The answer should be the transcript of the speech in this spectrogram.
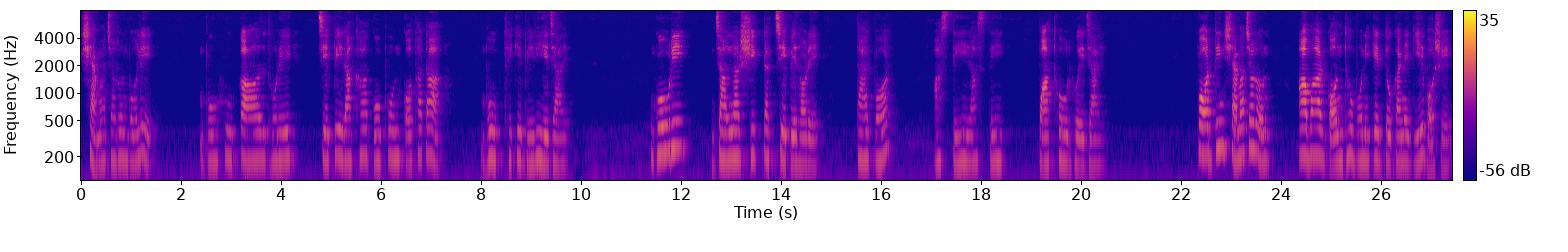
শ্যামাচরণ বলে, বহু কাল ধরে চেপে রাখা গোপন কথাটা বুক থেকে বেরিয়ে যায়। গৌরী জানলার শিকটা চেপে ধরে। তারপর আস্তে আস্তে পাথর হয়ে যায়। পরদিন শ্যামাচরণ আবার গন্ধ বণিকের দোকানে গিয়ে বসে।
